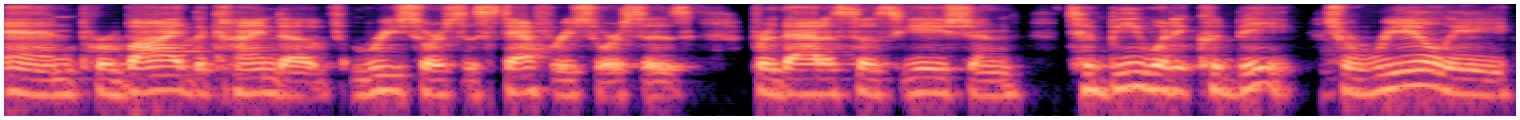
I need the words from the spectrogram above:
and provide the kind of resources, staff resources for that association to be what it could be, to really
